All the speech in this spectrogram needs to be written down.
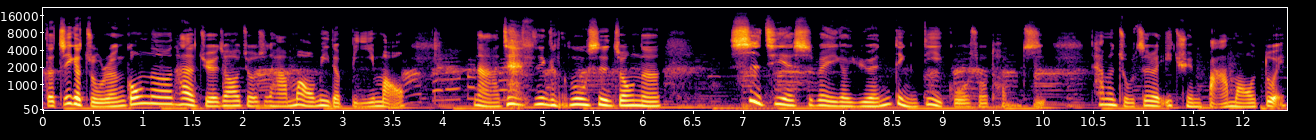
的这个主人公呢，他的绝招就是他茂密的鼻毛。那在这个故事中呢？世界是被一个圆顶帝国所统治，他们组织了一群拔毛队，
